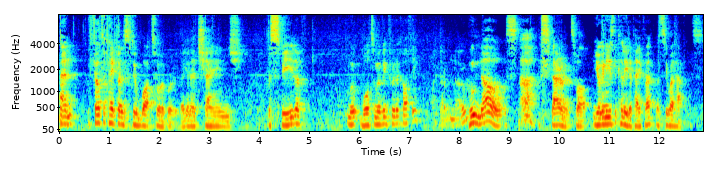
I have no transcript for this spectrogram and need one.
And filter papers do what to a brew? They're going to change the speed of mo- water moving through the coffee? I don't know. Who knows? Experiments. Well, you're going to use the Kalita paper. Let's see what happens.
